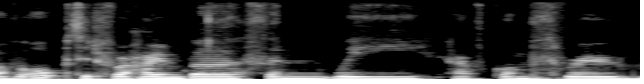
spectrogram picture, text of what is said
i've opted for a home birth and we have gone through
